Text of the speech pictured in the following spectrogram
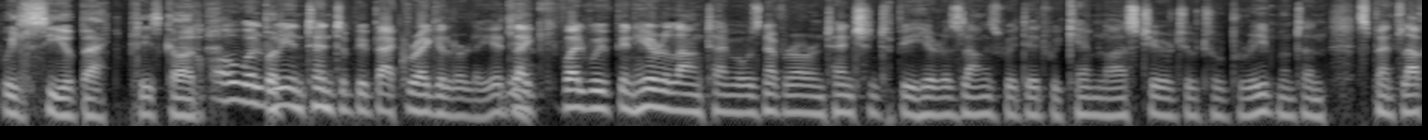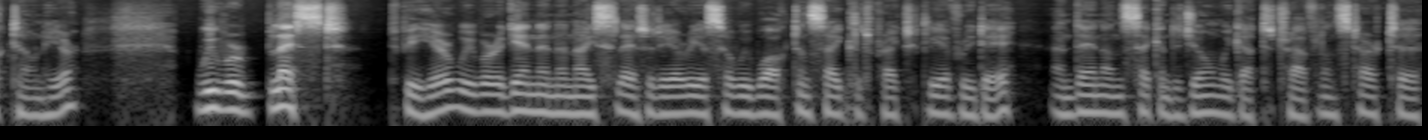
we'll see you back, please God. Oh well, but we intend to be back regularly. It, yeah. Like while we've been here a long time, it was never our intention to be here as long as we did. We came last year due to a bereavement and spent lockdown here. We were blessed to be here. We were again in an isolated area, so we walked and cycled practically every day. And then on the 2nd of June, we got to travel and start to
